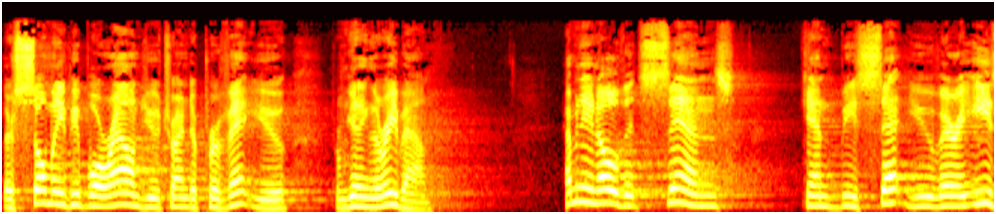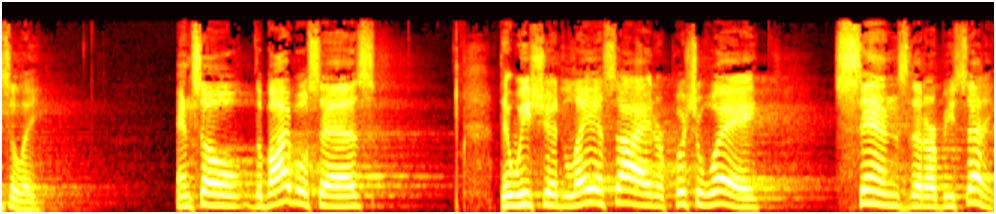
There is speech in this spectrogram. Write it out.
there's so many people around you trying to prevent you from getting the rebound. How many of you know that sins can beset you very easily? And so the Bible says that we should lay aside or push away sins that are besetting.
